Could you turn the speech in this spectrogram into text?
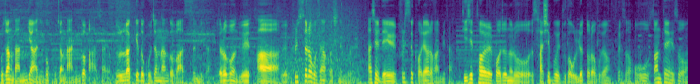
고장 난 게 아니고 고장 난 거 맞아요. 놀랍게도 고장 난 거 맞습니다. 여러분 왜 다왜 플스라고 생각하시는 거예요? 사실 내일 플스 거래하러 갑니다. 디지털 버전으로 45에 누가 올렸더라고요. 그래서 오 싼데 해서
